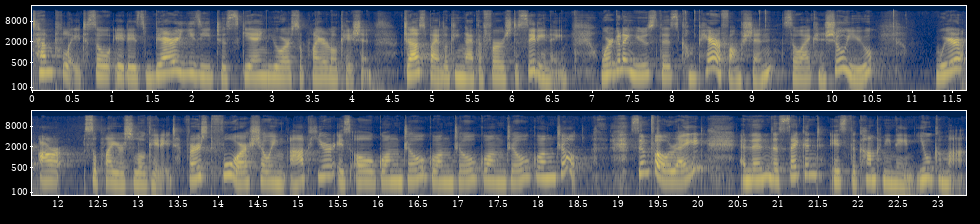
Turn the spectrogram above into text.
template. So it is very easy to scan your supplier location just by looking at the first city name. We're going to use this compare function so I can show you where our suppliers located. First four showing up here is all Guangzhou, Guangzhou, Guangzhou, Guangzhou. Simple, right? And then the second is the company name, Yokohama.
